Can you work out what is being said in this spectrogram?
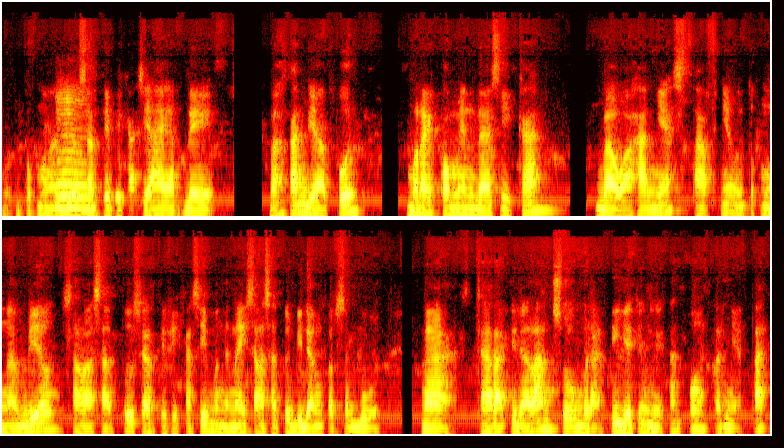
untuk mengambil hmm. sertifikasi HRD. Bahkan dia pun merekomendasikan bawahannya, stafnya untuk mengambil salah satu sertifikasi mengenai salah satu bidang tersebut. Nah, secara tidak langsung berarti jadi memberikan, oh ternyata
